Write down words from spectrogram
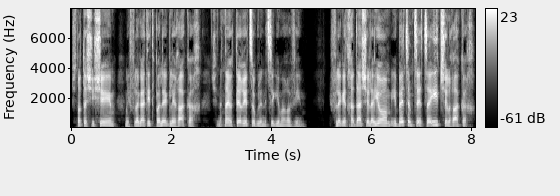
שנות ה-60, המפלגה תתפלג לרקח, שנתנה יותר ייצוג לנציגים ערבים. מפלגת חד"ש של היום היא בעצם צאצאית של רקח.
